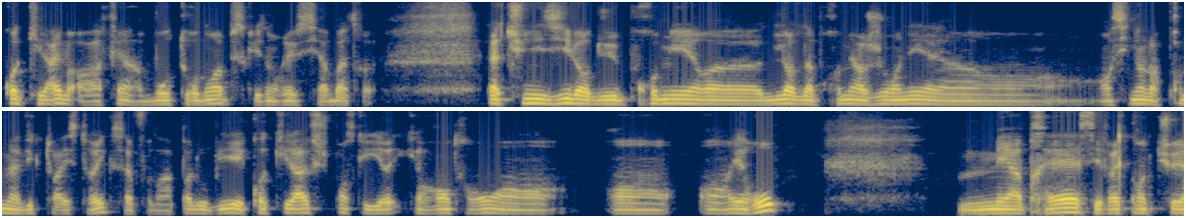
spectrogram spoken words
quoi qu'il arrive, aura fait un bon tournoi parce qu'ils ont réussi à battre la Tunisie lors du premier, euh, lors de la première journée en, signant leur première victoire historique. Ça, faudra pas l'oublier. Et quoi qu'il arrive, je pense qu'ils rentreront en, en, en héros. Mais après, c'est vrai que quand tu,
